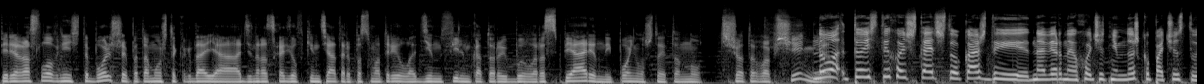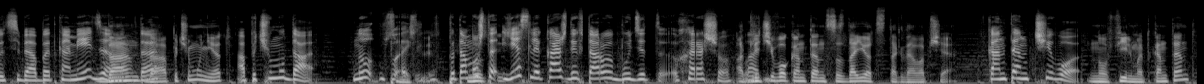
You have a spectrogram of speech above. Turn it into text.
переросло в нечто большее, потому что когда я один раз ходил в кинотеатр и посмотрел один фильм, который был распиарен, и понял, что это, ну, что-то вообще нет. Ну, то есть ты хочешь сказать, что каждый, наверное, хочет немножко почувствовать себя да, бэткомедианом, да? да, почему нет? А почему да? Ну, потому Ну, что если каждый второй будет хорошо. А ладно. для чего контент создается тогда вообще? Контент чего? Ну, фильм — это контент?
